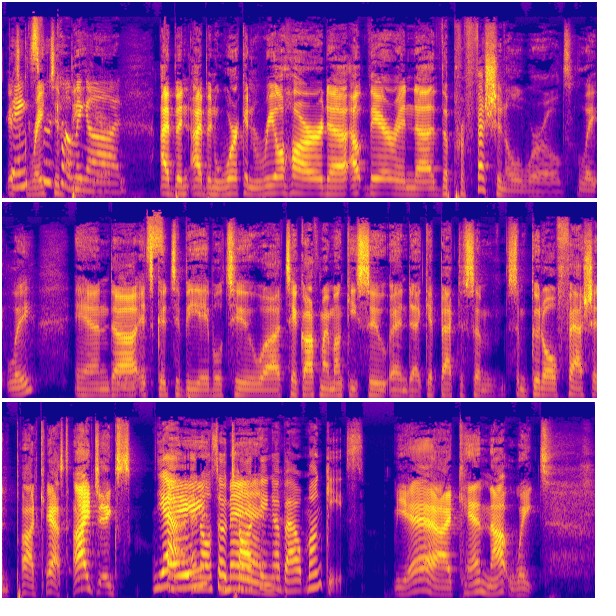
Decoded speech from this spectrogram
It's Thanks great for to coming be here. on. I've been I've been working real hard uh, out there in uh, the professional world lately, and uh, it's good to be able to uh, take off my monkey suit and uh, get back to some some good old fashioned podcast hijinks. Yeah, and also talking about monkeys. Yeah, I cannot wait.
